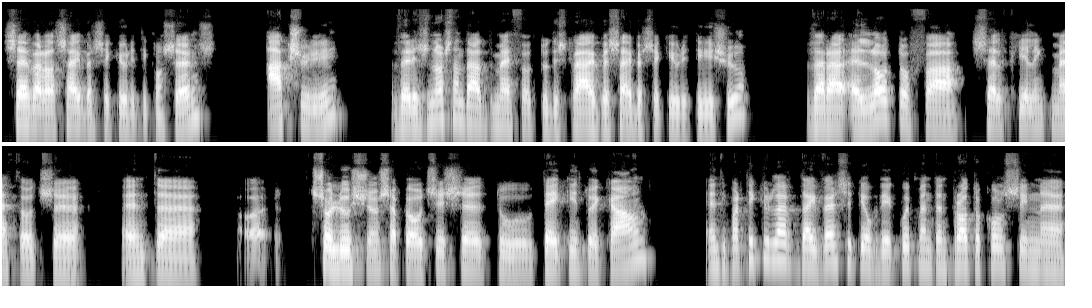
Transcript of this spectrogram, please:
several cybersecurity concerns. Actually, there is no standard method to describe a cybersecurity issue. There are a lot of uh, self-healing methods uh, and uh, uh solutions, approaches uh, to take into account, and in particular, diversity of the equipment and protocols in uh,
